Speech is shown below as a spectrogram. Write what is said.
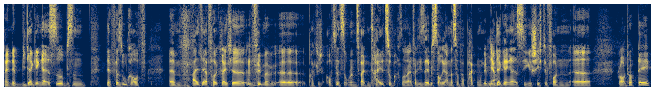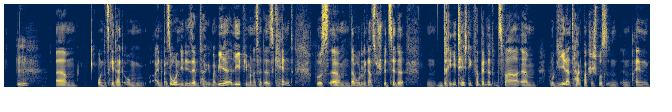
Nein, der Wiedergänger ist so ein bisschen der Versuch auf ähm, alte erfolgreiche Mhm. Filme äh, praktisch aufsetzen, ohne einen zweiten Teil zu machen, sondern einfach dieselbe Story anders zu verpacken. Und der Ja. Wiedergänger ist die Geschichte von äh, Groundhog Day. Mhm. Ähm, und es geht halt um eine Person, die denselben Tag immer wieder erlebt, wie man das halt alles kennt. Bloß ähm, da wurde eine ganz spezielle m, Drehtechnik verwendet und zwar ähm, wurde jeder Tag praktisch bloß in, in einem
